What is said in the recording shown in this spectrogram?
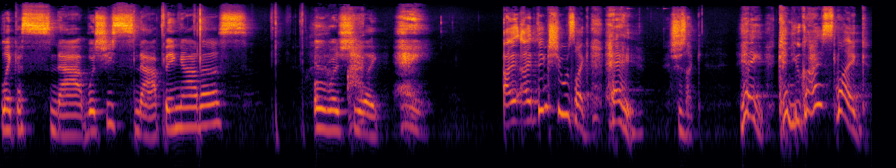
like a snap. Was she snapping at us, or was she like, "Hey"? I, I think she was like, hey, she's like, hey, can you guys like,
